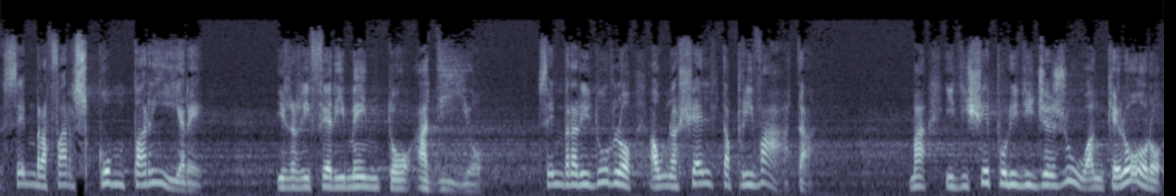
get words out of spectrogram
sembra far scomparire il riferimento a Dio, sembra ridurlo a una scelta privata ma i discepoli di Gesù, anche loro,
